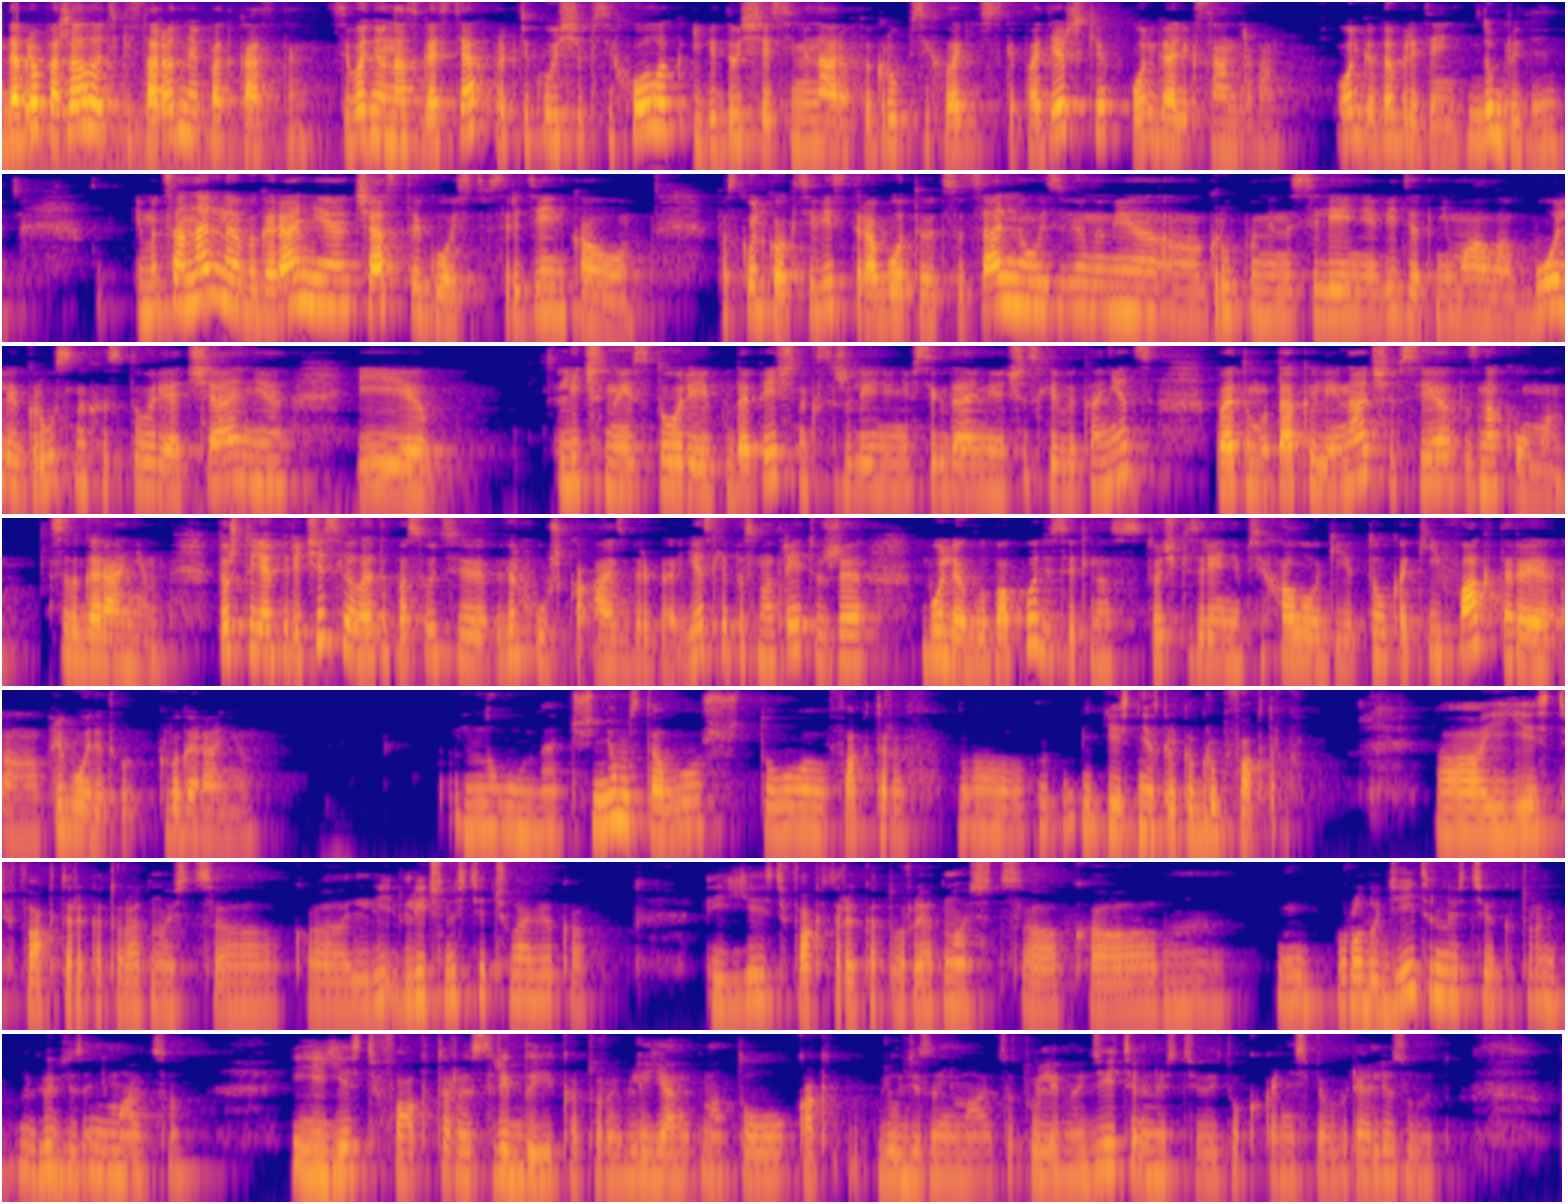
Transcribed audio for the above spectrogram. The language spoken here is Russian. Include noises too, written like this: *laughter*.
Добро пожаловать в кислородные подкасты. Сегодня у нас в гостях практикующий психолог и ведущая семинаров и групп психологической поддержки Ольга Александрова. Ольга, добрый день. Добрый день. Эмоциональное выгорание – частый гость в среде НКО, поскольку активисты работают с социально уязвимыми а, группами населения, видят немало боли, грустных историй, отчаяния и личные истории подопечных, к сожалению, не всегда имеют счастливый конец, поэтому так или иначе все знакомы с выгоранием. То, что я перечислила, это, по сути, верхушка айсберга. Если посмотреть уже более глубоко, действительно, с точки зрения психологии, то какие факторы а, приводят к выгоранию? Ну, начнем с того, что факторов а, есть несколько групп факторов. А, есть факторы, которые относятся к личности человека, и есть факторы, которые относятся к роду деятельности, которым люди занимаются. И есть факторы среды, которые влияют на то, как люди занимаются той или иной деятельностью и то, как они себя реализуют.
